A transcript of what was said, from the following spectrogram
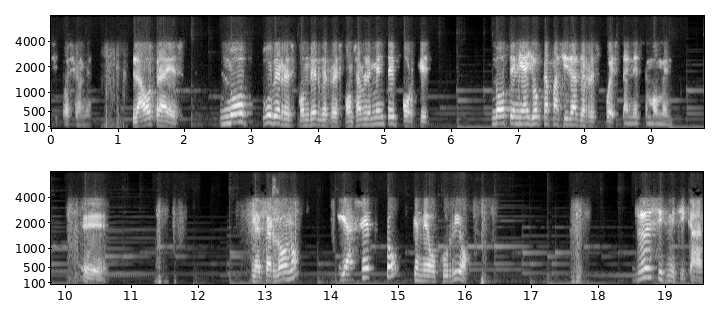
situaciones. La otra es, no pude responder responsablemente porque no tenía yo capacidad de respuesta en ese momento. Eh, me perdono y acepto que me ocurrió. Resignificar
